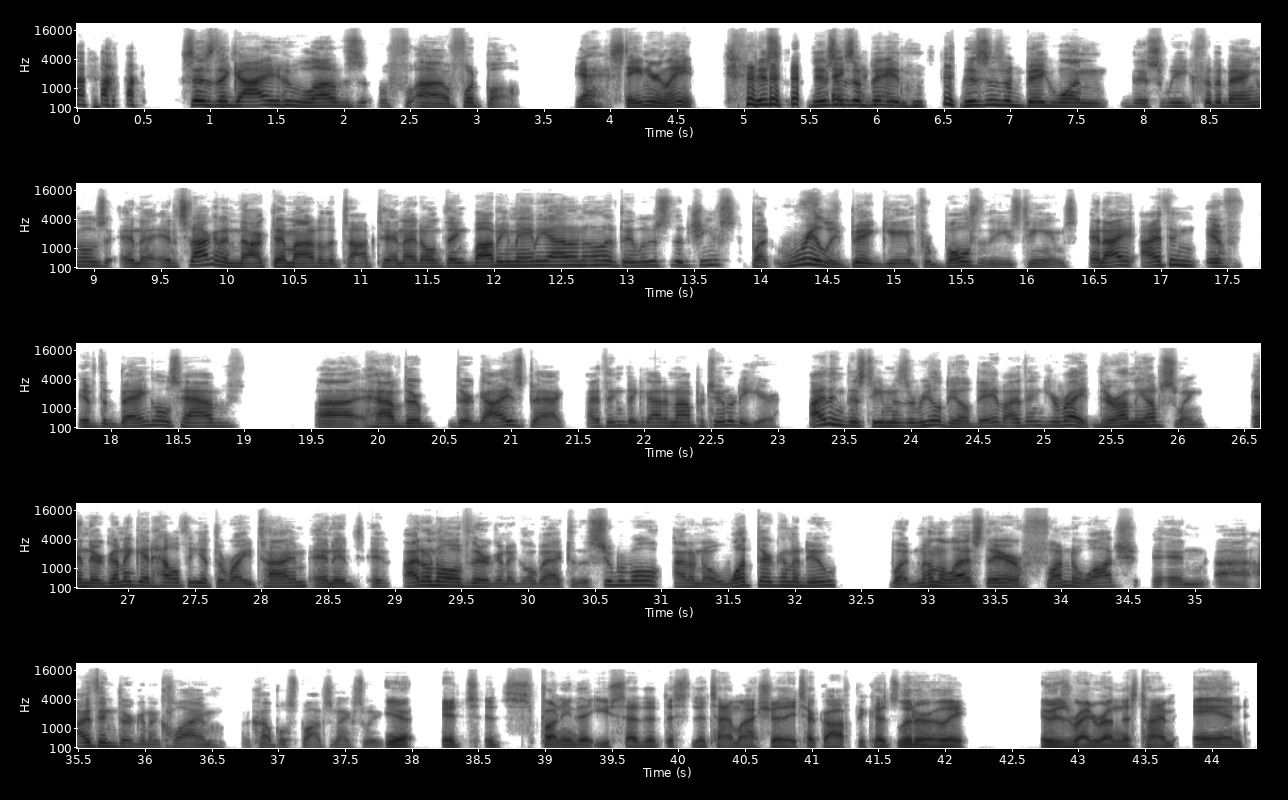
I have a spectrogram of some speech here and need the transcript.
Says the guy who loves uh, football. Yeah, stay in your lane. this this is a big this is a big one this week for the Bengals, and uh, it's not going to knock them out of the top ten. I don't think, Bobby. Maybe I don't know if they lose to the Chiefs, but really big game for both of these teams. And I I think if if the Bengals have uh have their their guys back, I think they got an opportunity here. I think this team is a real deal, Dave. I think you're right. They're on the upswing. And they're going to get healthy at the right time. And it, it, I don't know if they're going to go back to the Super Bowl. I don't know what they're going to do but nonetheless, they are fun to watch, and uh, I think they're going to climb a couple spots next week. Yeah, it's it's funny that you said that this is the time last year they took off because literally it was right around this time, and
